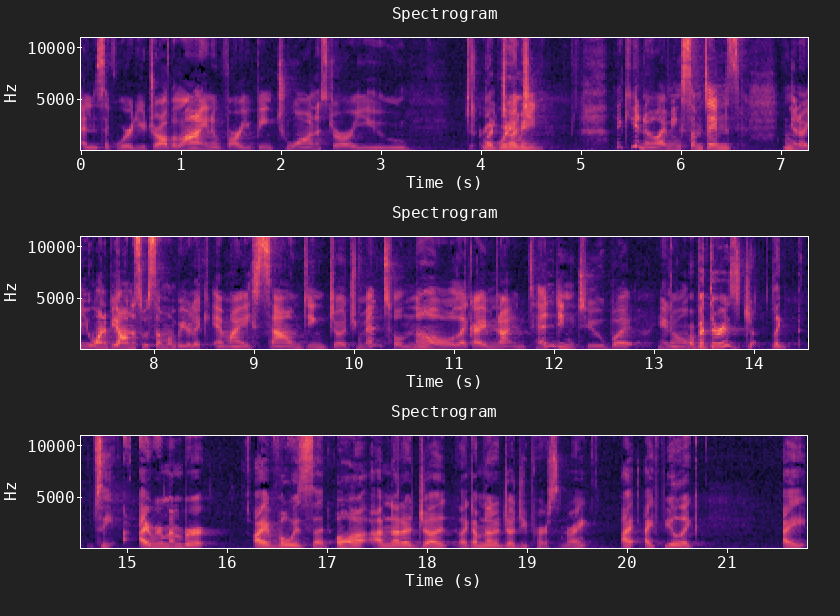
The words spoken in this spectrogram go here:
and it's like, where do you draw the line of are you being too honest or are you, are Like, you what do you judging? mean? Like, you know, I mean, sometimes, you know, you want to be honest with someone, but you're like, am I sounding judgmental? No, like I'm not intending to, but you know. Oh, but there is ju- like, see, I remember I've always said, oh, I'm not a judge. Like, I'm not a judgy person, right? I, I feel like I,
